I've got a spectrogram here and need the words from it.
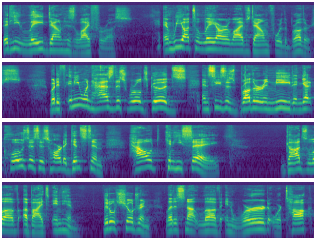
that he laid down his life for us, and we ought to lay our lives down for the brothers. But if anyone has this world's goods and sees his brother in need and yet closes his heart against him, how can he say, God's love abides in him? Little children, let us not love in word or talk,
